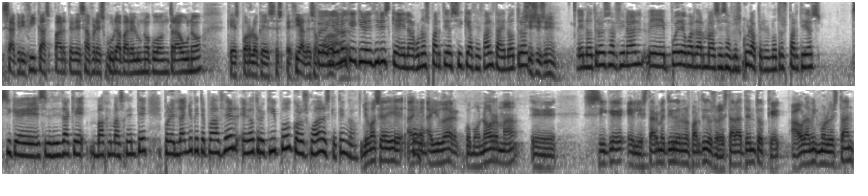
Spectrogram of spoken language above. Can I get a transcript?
sacrificas parte de esa frescura para el uno contra uno, que es por lo que es especial ese Pero yo lo que quiero decir es que en algunos partidos sí que hace falta, en otros, Sí, sí, sí. en otros al final eh, puede guardar más esa frescura, pero en otros partidos sí que se necesita que baje más gente por el daño que te puede hacer el otro equipo con los jugadores que tenga. Yo más que ay- ayudar como norma, eh, sí que el estar metido en los partidos o el estar atentos, que ahora mismo lo están,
